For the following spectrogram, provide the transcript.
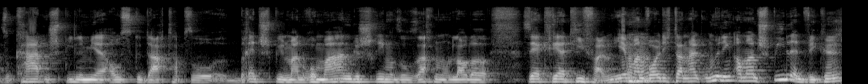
so Kartenspiele mir ausgedacht, habe so Brettspiele, mal einen Roman geschrieben und so Sachen und lauter sehr kreativ halt. Und irgendwann Aha. wollte ich dann halt unbedingt auch mal ein Spiel entwickeln.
